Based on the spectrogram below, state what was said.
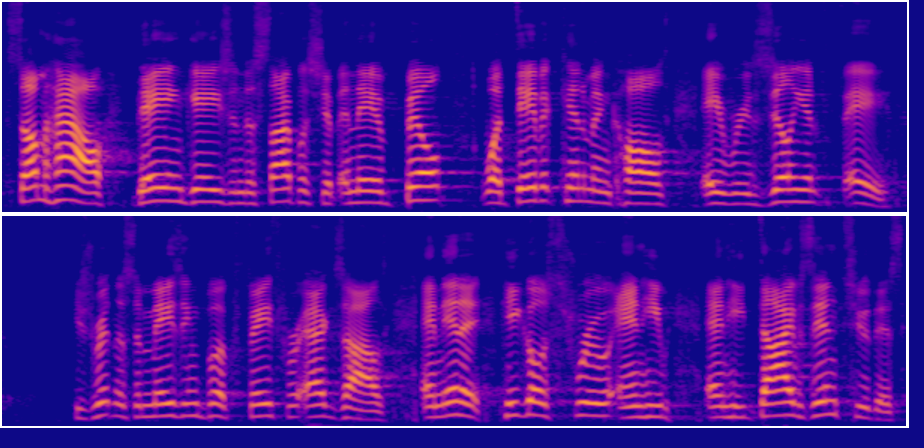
somehow they engaged in discipleship. And they have built what David Kinnaman calls a resilient faith. He's written this amazing book, Faith for Exiles, and in it he goes through and he and he dives into this.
